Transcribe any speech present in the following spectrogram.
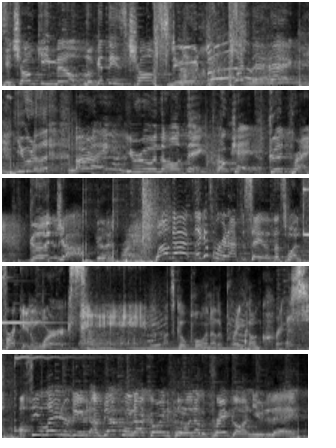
It's chunky milk. Look at these chunks, dude. What the heck? You. All right, you ruined the whole thing. Okay, good prank. Good job. Good prank. Well, guys, I guess we're gonna have to say that this one frickin' works. Let's go pull another prank on Chris. I'll see you later, dude. I'm definitely not going to pull another prank on you today.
